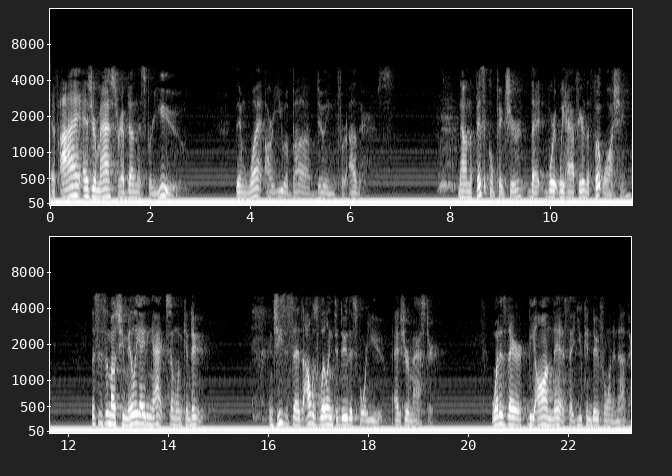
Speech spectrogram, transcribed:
If I, as your master, have done this for you, then what are you above doing for others? Now, in the physical picture that we have here, the foot washing, this is the most humiliating act someone can do. And Jesus says, I was willing to do this for you as your master. What is there beyond this that you can do for one another?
